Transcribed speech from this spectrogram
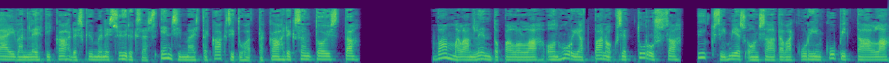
Päivän lehti 29.1.2018. Vammalan lentopalolla on hurjat panokset Turussa, yksi mies on saatava kuriin kupittaalla.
